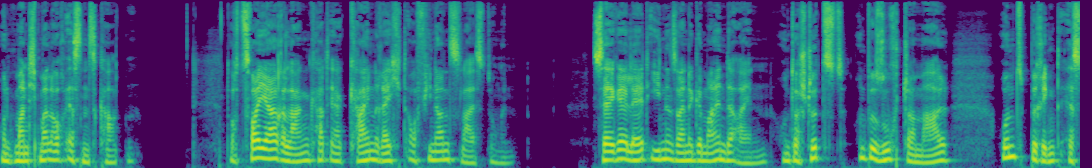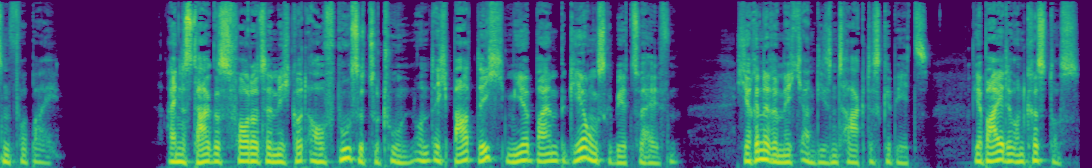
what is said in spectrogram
und manchmal auch Essenskarten. Doch zwei Jahre lang hat er kein Recht auf Finanzleistungen. Sergei lädt ihn in seine Gemeinde ein, unterstützt und besucht Jamal und bringt Essen vorbei. Eines Tages forderte mich Gott auf, Buße zu tun, und ich bat dich, mir beim Bekehrungsgebet zu helfen. Ich erinnere mich an diesen Tag des Gebets. Wir beide und Christus.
